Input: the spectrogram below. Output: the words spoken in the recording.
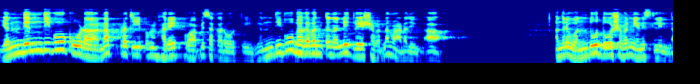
ಎಂದೆಂದಿಗೂ ಕೂಡ ನ ಪ್ರತೀಪಂ ಹರೇಕ್ವಾಪಿ ಸಕರೋತಿ. ಎಂದಿಗೂ ಭಗವಂತನಲ್ಲಿ ದ್ವೇಷವನ್ನು ಮಾಡಲಿಲ್ಲ. ಅಂದ್ರೆ ಒಂದೂ ದೋಷವನ್ನು ಎಣಿಸಲಿಲ್ಲ.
